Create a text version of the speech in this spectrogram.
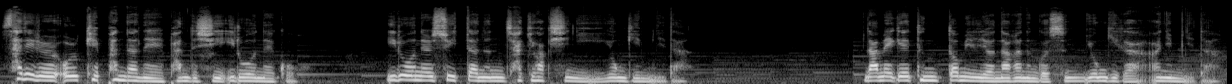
사리를 옳게 판단해 반드시 이루어내고 이루어낼 수 있다는 자기 확신이 용기입니다. 남에게 등 떠밀려 나가는 것은 용기가 아닙니다.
